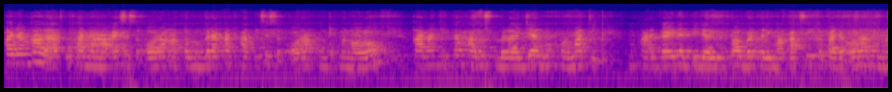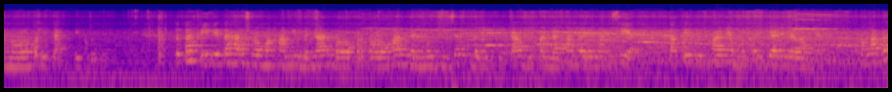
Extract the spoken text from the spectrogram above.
Kadangkala Tuhan memakai seseorang atau menggerakkan hati seseorang untuk menolong, karena kita harus belajar menghormati, menghargai, dan tidak lupa berterima kasih kepada orang yang menolong kita itu. Tetapi kita harus memahami benar bahwa pertolongan dan mujizat bagi kita bukan datang dari manusia, tapi Tuhan yang bekerja di dalamnya. Mengapa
